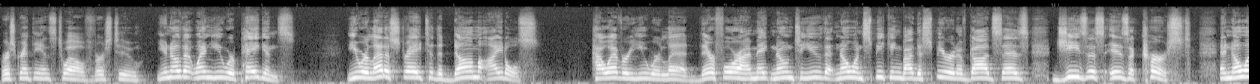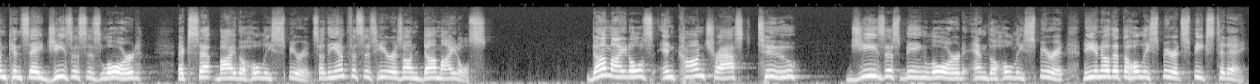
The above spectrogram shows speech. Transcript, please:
1 Corinthians 12, verse 2. You know that when you were pagans, you were led astray to the dumb idols however you were led. Therefore, I make known to you that no one speaking by the Spirit of God says Jesus is accursed, and no one can say Jesus is Lord except by the Holy Spirit. So the emphasis here is on dumb idols. Dumb idols in contrast to Jesus being Lord and the Holy Spirit. Do you know that the Holy Spirit speaks today?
